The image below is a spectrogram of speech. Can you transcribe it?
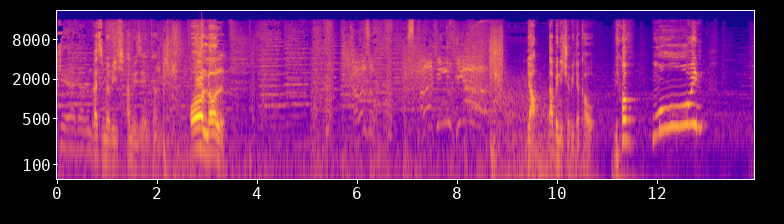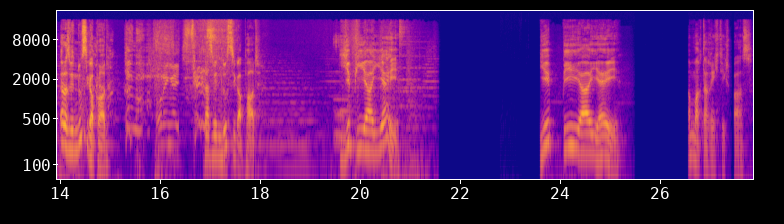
Ich weiß nicht mehr, wie ich anvisieren kann. Oh, lol. Ja. Da bin ich schon wieder K.O. Ja, moin! Ja, das wird ein lustiger Part. Das wird ein lustiger Part. Yippie-yay! Yippie-yay! Dann macht da richtig Spaß.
